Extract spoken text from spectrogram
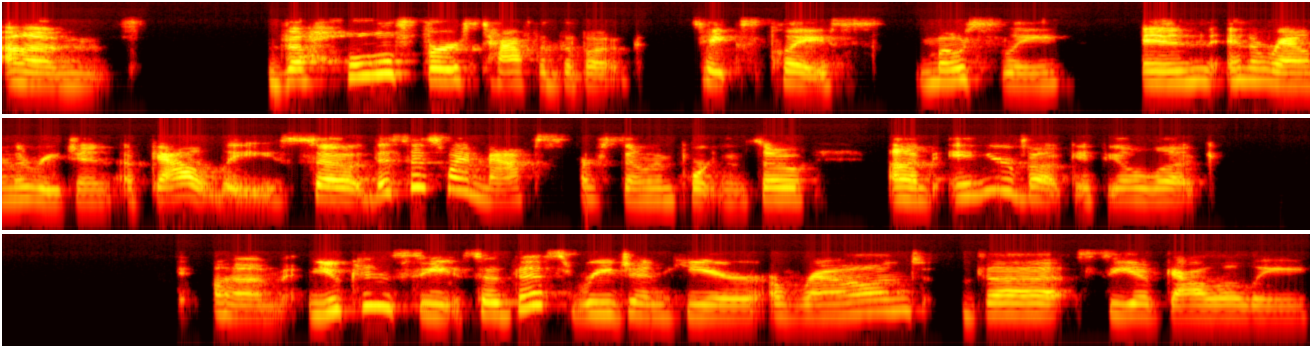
um, the whole first half of the book takes place mostly in and around the region of Galilee. So, this is why maps are so important. So, um, in your book, if you'll look, um, you can see, so this region here around the Sea of Galilee,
